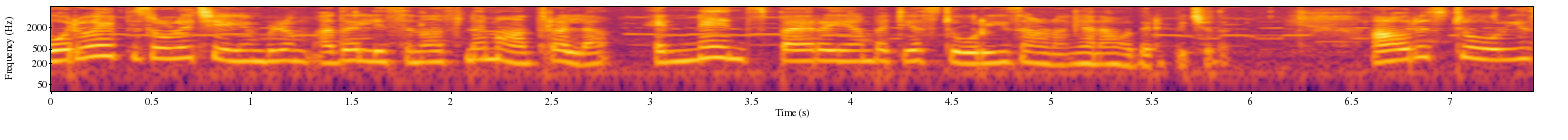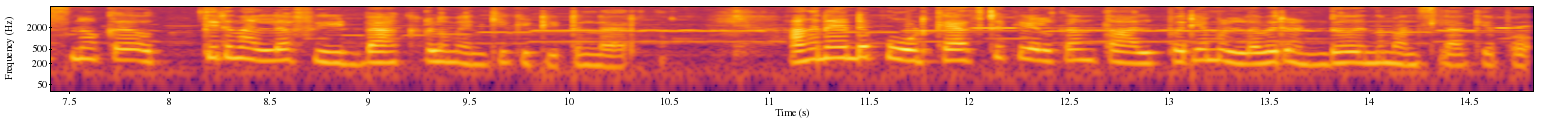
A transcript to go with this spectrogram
ഓരോ എപ്പിസോഡ് ചെയ്യുമ്പോഴും അത് ലിസണേഴ്സിനെ മാത്രമല്ല എന്നെ ഇൻസ്പയർ ചെയ്യാൻ പറ്റിയ സ്റ്റോറീസാണ് ഞാൻ അവതരിപ്പിച്ചത്. ആ ഒരു സ്റ്റോറീസിനൊക്കെ ഒത്തിരി നല്ല ഫീഡ്ബാക്കുകളും എനിക്ക് കിട്ടിയിട്ടുണ്ടായിരുന്നു. അങ്ങനെ എന്റെ പോഡ്കാസ്റ്റ് കേൾക്കാൻ താല്പര്യമുള്ളവരുണ്ട് എന്ന് മനസ്സിലാക്കിയപ്പോൾ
